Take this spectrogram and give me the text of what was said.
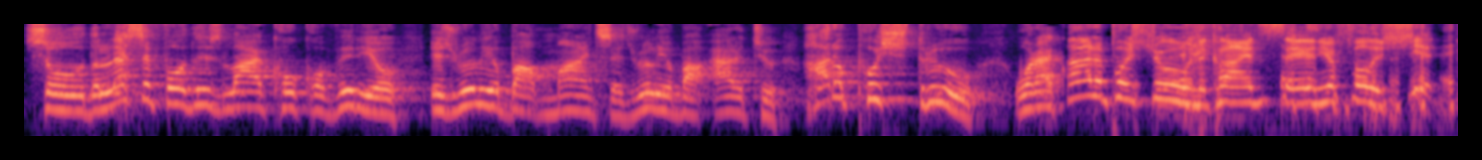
So the lesson for this live cold call video is really about mindset. It's really about attitude. How to push through what I How to push through when the client's saying you're full of shit.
